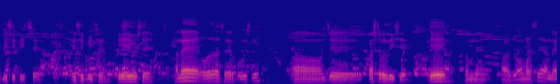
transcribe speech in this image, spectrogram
ડીસીપી છે, એસીપી છે, પીઆઈઓ છે અને વડોદરા શહેર પોલીસની જે કોન્સ્ટેબલરી છે, એ તમને જોવા મળશે અને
